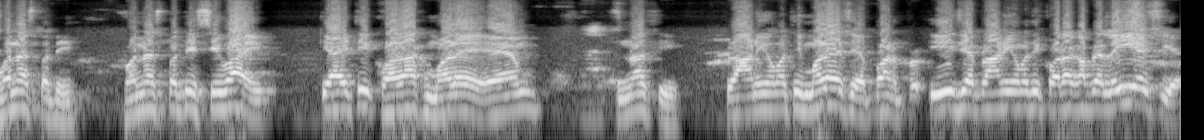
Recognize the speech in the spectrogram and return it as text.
વનસ્પતિ. વનસ્પતિ સિવાય ક્યાંયથી ખોરાક મળે એમ નથી. પ્રાણીઓમાંથી મળે છે, પણ એ જે પ્રાણીઓમાંથી ખોરાક આપણે લઈએ છીએ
